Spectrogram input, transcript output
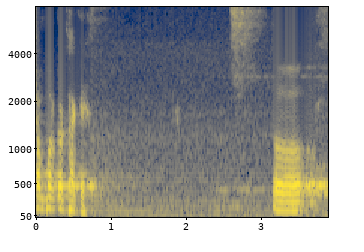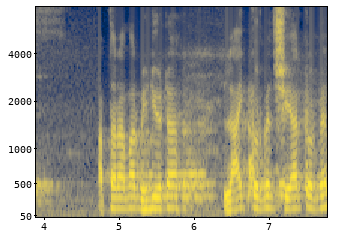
সম্পর্ক থাকে। তো আপনারা আমার ভিডিওটা লাইক করবেন শেয়ার করবেন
